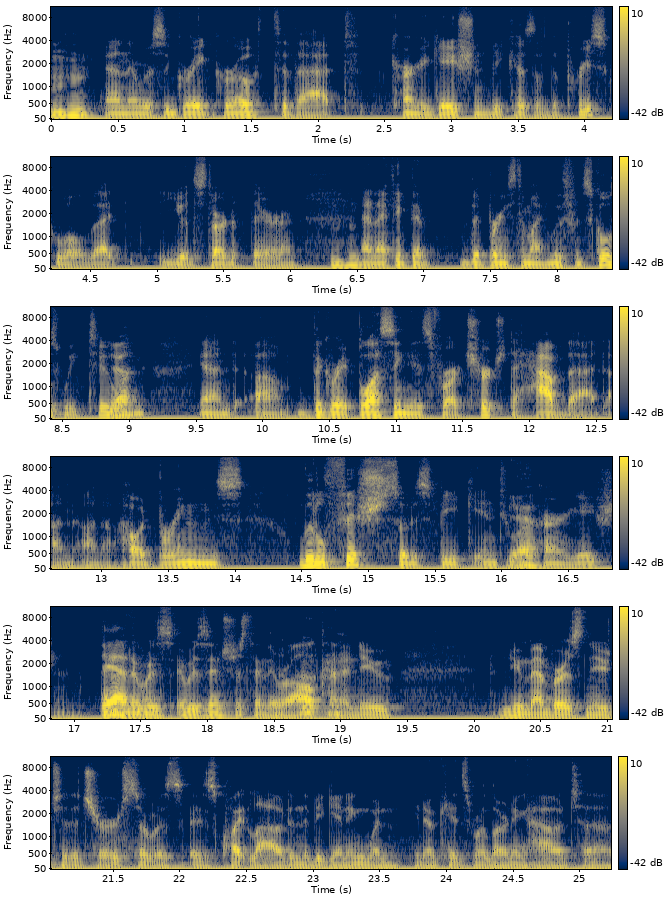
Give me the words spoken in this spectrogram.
Mm-hmm. and there was a great growth to that congregation because of the preschool that you had started there, and and I think that that brings to mind Lutheran Schools Week too, Mm-hmm. Yeah. and and um, the great blessing is for our church to have that on, on how it brings little fish, so to speak, into Yeah. our congregation. Yeah, and it was it was interesting. They were all kind of new, new members, new to the church, so it was it was quite loud in the beginning when you know kids were learning how to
